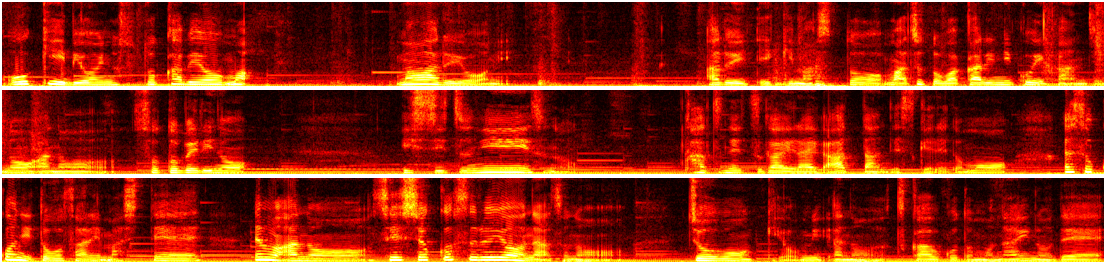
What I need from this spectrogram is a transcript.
大きい病院の外壁を、ま、回るように歩いていきますと、まあ、ちょっと分かりにくい感じのあの外べりの一室にその発熱外来があったんですけれどもそこに通されましてでもあの接触するようなその常温器をあの使うこともないので、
